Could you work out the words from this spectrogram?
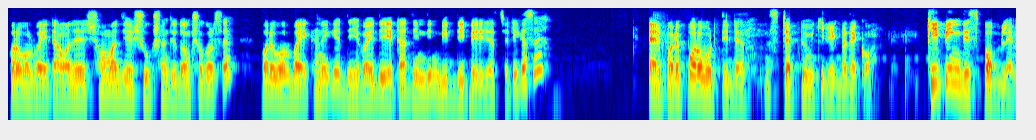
পরে বলবা এটা আমাদের সমাজের সুখ শান্তি ধ্বংস করছে। পরে বলবা এখানে গিয়ে ডে বাই ডে এটা দিন দিন বৃদ্ধি পেয়ে যাচ্ছে, ঠিক আছে? এরপরে পরবর্তীটা স্টেপ তুমি কি লিখবা দেখো। Keeping this problem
